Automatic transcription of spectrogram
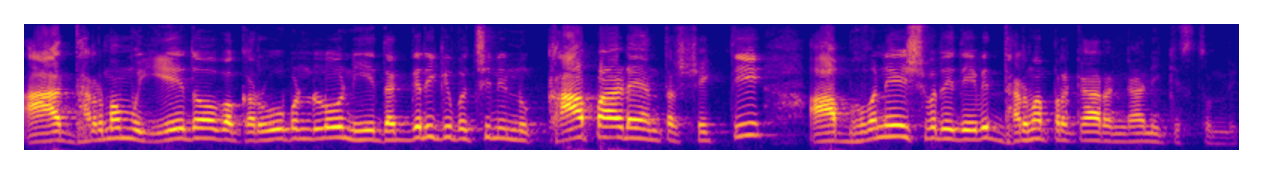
ఆ ధర్మము ఏదో ఒక రూపంలో నీ దగ్గరికి వచ్చి నిన్ను కాపాడేంత శక్తి ఆ భువనేశ్వరి దేవి ధర్మ ప్రకారంగా నీకు ఇస్తుంది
